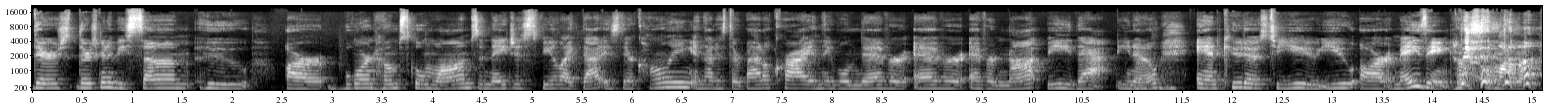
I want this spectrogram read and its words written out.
there's there's going to be some who are born homeschool moms and they just feel like that is their calling and that is their battle cry and they will never ever ever not be that you know mm-hmm. and kudos to you you are amazing homeschool mama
